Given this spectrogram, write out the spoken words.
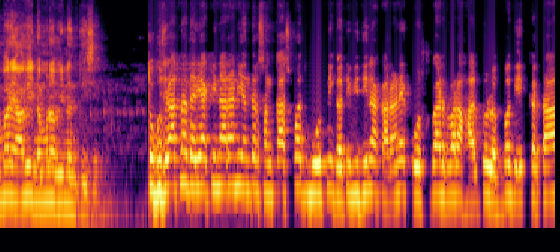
અમારી આવી નમ્ર વિનંતી છે. તો ગુજરાતના દરિયા કિનારાની અંદર શંકાસ્પદ બોટની ગતિવિધિના કારણે કોસ્ટગાર્ડ દ્વારા હાલ તો લગભગ એક કરતા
